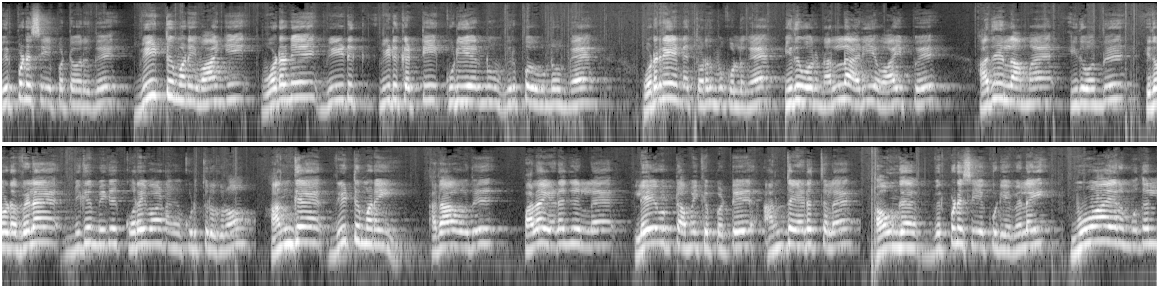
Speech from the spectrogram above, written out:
விற்பனை செய்யப்பட்டு வருது. வீட்டு மனை வாங்கி உடனே வீடு வீடு கட்டி குடியேறணும் விருப்பம் உள்ளவங்க உடனே என்னை தொடர்பு கொள்ளுங்க. இது ஒரு நல்ல அரிய வாய்ப்பு. அது இல்லாமல் இது வந்து இதோட விலை மிக மிக குறைவாக நாங்கள் கொடுத்துருக்குறோம். அங்கே வீட்டுமனை அதாவது பல இடங்களில் லேஅவுட் அமைக்கப்பட்டு அந்த இடத்துல அவங்க விற்பனை செய்யக்கூடிய விலை மூவாயிரம் முதல்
